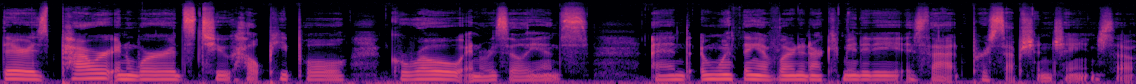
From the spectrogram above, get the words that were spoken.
there is power in words to help people grow in resilience. And, and one thing I've learned in our community is that perception change. So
